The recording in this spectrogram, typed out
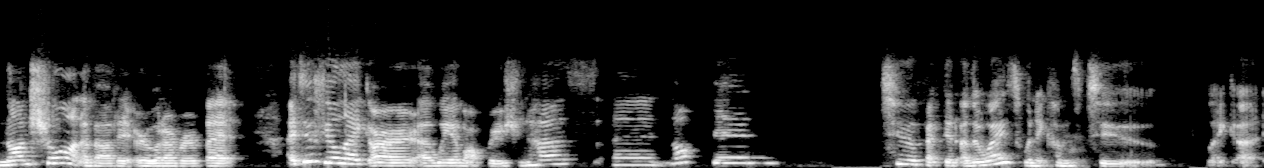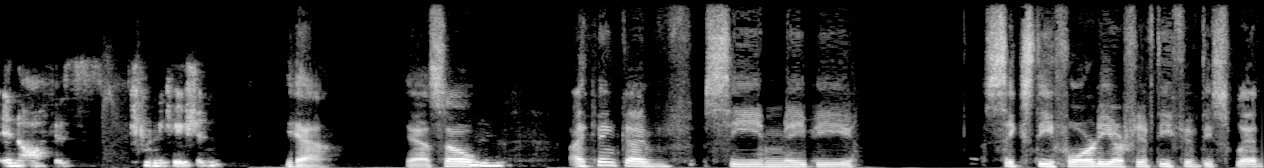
nonchalant about it or whatever, but I do feel like our uh, way of operation has uh, not been too affected otherwise when it comes to like uh, in office communication. Yeah. Yeah. So Mhm. I think I've seen maybe 60 40 or 50 50 split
